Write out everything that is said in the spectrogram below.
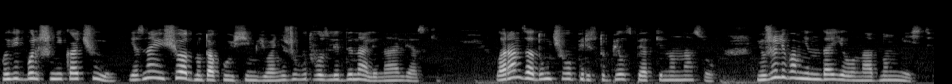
Мы ведь больше не кочуем. Я знаю еще одну такую семью. Они живут возле Денали на Аляске. Лоран задумчиво переступил с пятки на носок. «Неужели вам не надоело на одном месте?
